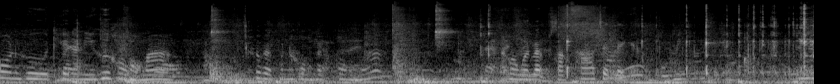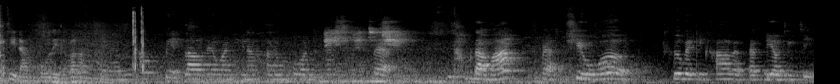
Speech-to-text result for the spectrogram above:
คนคนคือเทียนอันนี้คือหอมมาก คือแบบมันหอมแบบหอมมากหอมเหมันแบบซักผ้าเสร็จอะไรเงี้ยนี่สีดำปกติหรือเปล่าปิดเราในวันนี้นะคะทุกคนแบบ ธรรมดามากแบบชิลเวอร์คือไปกินข้าวแบบแป๊บเดียวจริง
